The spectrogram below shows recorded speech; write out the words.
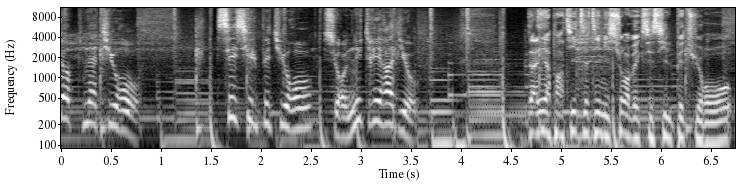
Top Naturo. Cécile Pétureau sur Nutri Radio. Dernière partie de cette émission avec Cécile Pétureau.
